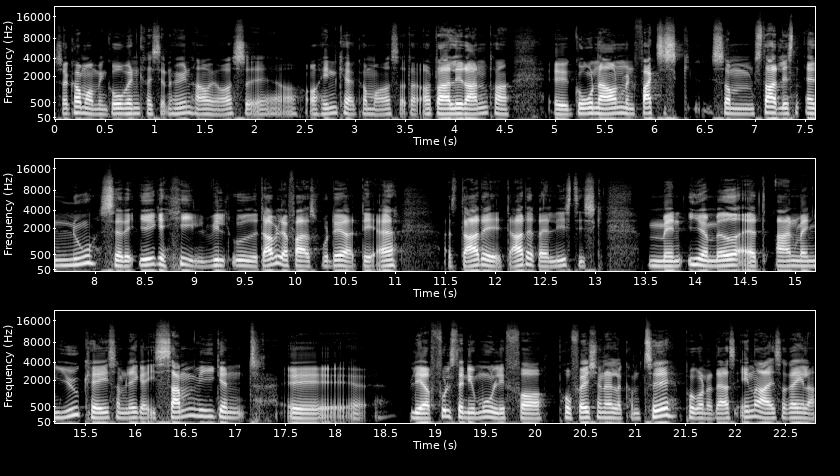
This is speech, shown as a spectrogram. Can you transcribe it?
Så kommer min gode ven Christian Høenhav jo også, øh, og, og Henkær kommer også, og der, og der er lidt andre øh, gode navne, men faktisk, som startlisten er nu, ser det ikke helt vildt ud. Der vil jeg faktisk vurdere, at det er Altså der er, det, der er det realistisk. Men i og med, at Ironman UK, som ligger i samme weekend, øh, bliver fuldstændig umuligt for professionelle at komme til på grund af deres indrejseregler,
